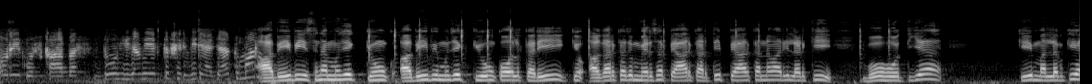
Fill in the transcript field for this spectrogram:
और एक उसका बस दो ही जगह एक तो फिर भी रह जाए तुम्हारा। अभी भी इसने मुझे क्यों अभी भी मुझे क्यों कॉल करी? क्यों अगर का जो मेरे से प्यार करती प्यार करने वाली लड़की वो होती है कि मतलब कि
